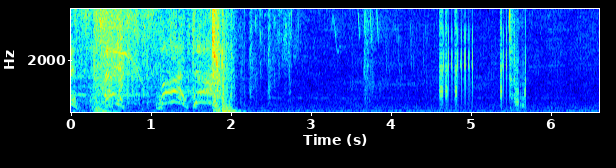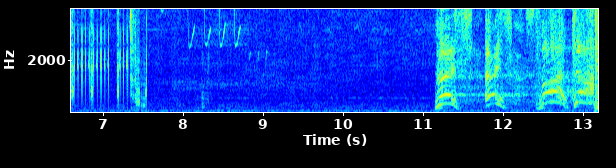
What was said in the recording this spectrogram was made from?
This is Sparta! This is Sparta!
